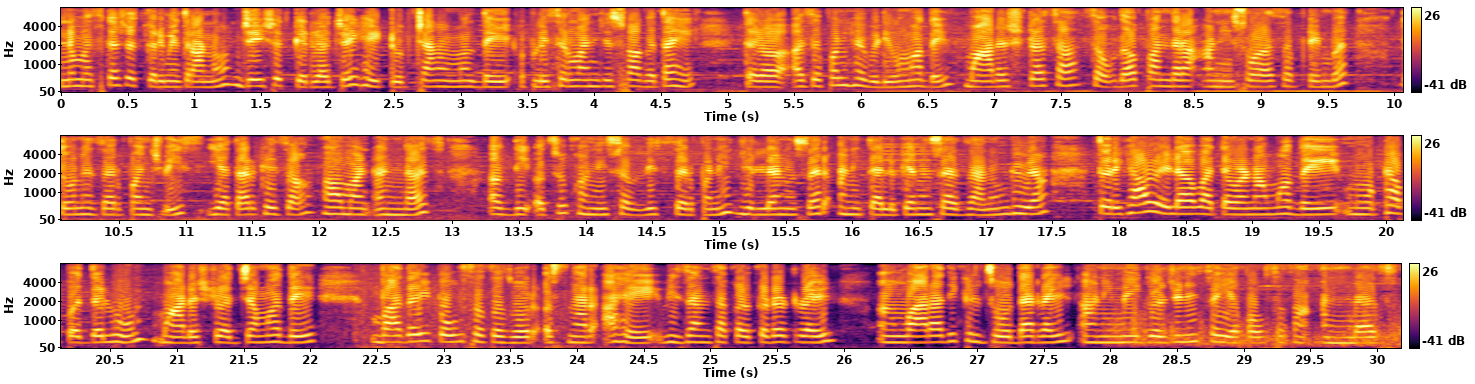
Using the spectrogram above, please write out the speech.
नमस्कार शेतकरी मित्रांनो जय शेतकरी राज्य हे यूट्यूब चॅनलमध्ये आपले सर्वांचे स्वागत आहे. तर आज आपण ह्या व्हिडिओमध्ये महाराष्ट्राचा चौदा पंधरा आणि सोळा सप्टेंबर दोन हजार पंचवीस या तारखेचा हवामान अंदाज अगदी अचूक आणि सविस्तरपणे जिल्ह्यानुसार आणि तालुक्यानुसार जाणून घेऊया. तर ह्या वेळेला वातावरणामध्ये मोठा बदल होऊन महाराष्ट्र राज्यामध्ये वादळी पावसाचा जोर असणार आहे. विजांचा कडकडट राहील. वारा देखील जोरदार राहील आणि मेघगर्जनेसह या पावसाचा अंदाज.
